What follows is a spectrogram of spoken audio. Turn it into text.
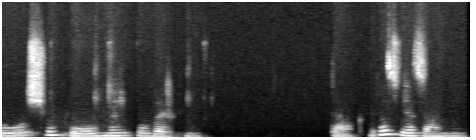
площу повної поверхні. Так, розв'язання.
